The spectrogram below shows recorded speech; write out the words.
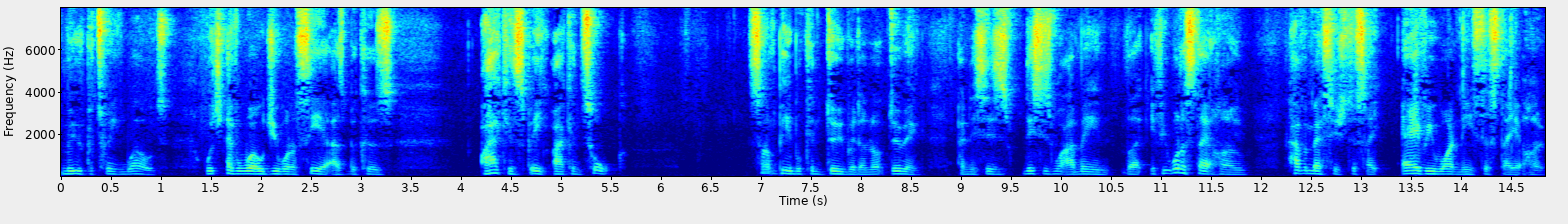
move between worlds, whichever world you want to see it as, because I can speak, I can talk. Some people can do but they're not doing, and this is this is what I mean. Like if you want to stay at home, have a message to say everyone needs to stay at home.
